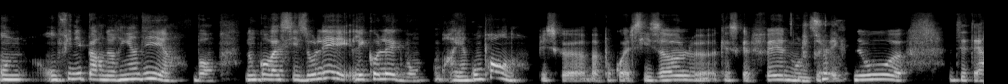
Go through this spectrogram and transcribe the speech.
on, finit par ne rien dire. Bon, donc on va s'isoler. Les collègues vont rien comprendre puisque bah, pourquoi elle s'isole, euh, qu'est-ce qu'elle fait, elle mange plus avec nous, euh, etc.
